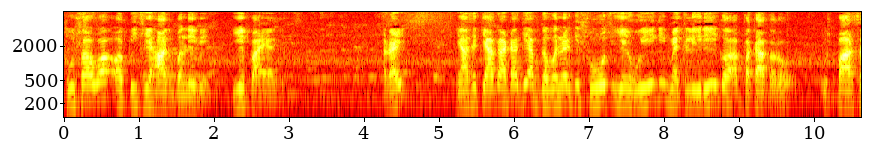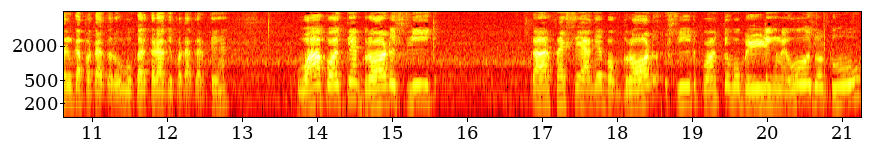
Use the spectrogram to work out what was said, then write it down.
ठूसा हुआ और पीछे हाथ बंधे हुए। ये पाया गया। राइट यहाँ से क्या काटा कि अब गवर्नर की सोच ये हुई कि मैकलीरी को अब पता करो, उस पार्सन का पता करो, वो कर करा के पता करते हैं। वहाँ पहुँचते हैं ब्रॉड स्ट्रीट कार फेस्ट से आगे ब्रॉड स्ट्रीट पहुँचते वो बिल्डिंग में, वो जो टू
